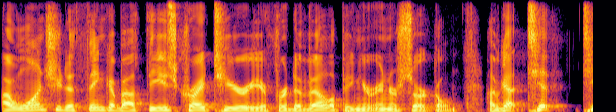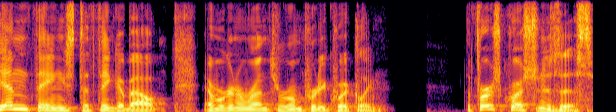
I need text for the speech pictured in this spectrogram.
I want you to think about these criteria for developing your inner circle. I've got t- 10 things to think about, and we're going to run through them pretty quickly. The first question is this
